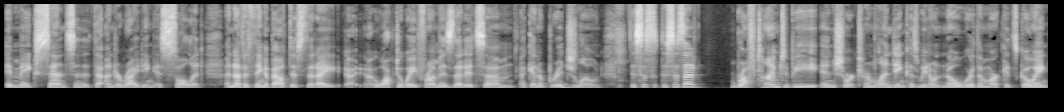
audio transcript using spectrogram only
it makes sense and that the underwriting is solid. Another thing about this that I, I walked away from is that it's um, again a bridge loan. This is this is a rough time to be in short term lending because we don't know where the market's going.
